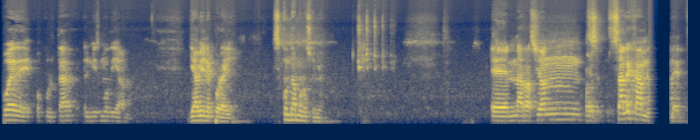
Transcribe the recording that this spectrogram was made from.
puede ocultar el mismo diablo. Ya viene por ahí. Escondámonos, señor. En narración Por- sale Hamlet.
